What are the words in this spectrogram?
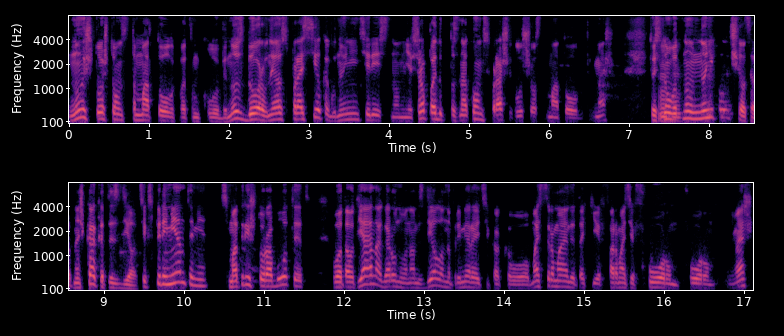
Ну и что, что он стоматолог в этом клубе? Ну здорово. Но я его спросил, как бы, ну неинтересно он мне. Все равно пойду познакомлюсь, спрашивать лучшего стоматолога, понимаешь? То есть, ну вот, ну, ну не получилось. Значит, как это сделать? Экспериментами, смотри, что работает. Вот, а вот я на Агаронова нам сделала, например, эти, как его, мастер-майнды такие в формате форум, форум, понимаешь?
